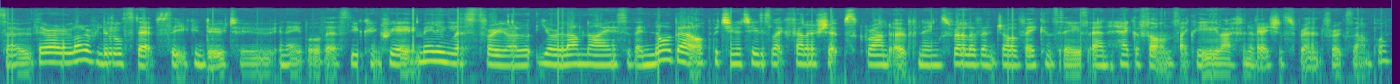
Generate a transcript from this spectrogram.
So there are a lot of little steps that you can do to enable this. You can create mailing lists for your, your alumni so they know about opportunities like fellowships, grant openings, relevant job vacancies, and hackathons like the eLife Innovation Sprint, for example.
